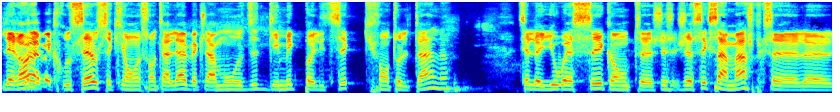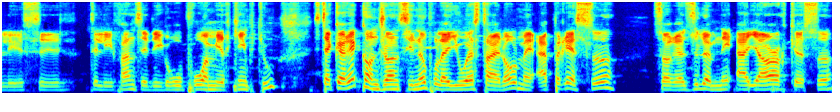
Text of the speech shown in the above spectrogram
L'erreur avec Rousseff, c'est qu'ils ont- sont allés avec la maudite gimmick politique qu'ils font tout le temps. Là. Tu sais, le USC contre. Je, je sais que ça marche, puis que c'est le- les, c'est- tu sais, les fans, c'est des gros pros américains, puis tout. C'était correct contre John Cena pour la US title, mais après ça, ça aurait dû le mener ailleurs que ça.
